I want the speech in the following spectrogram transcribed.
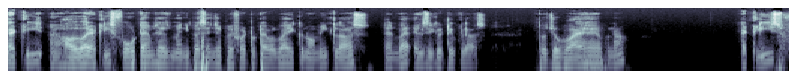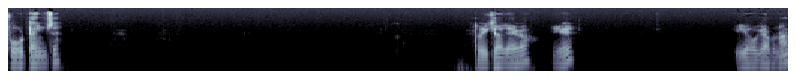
at least however at least four times as many passenger prefer to travel by economy class than by executive class तो जो y है अपना एटलीस्ट फोर टाइम्स है। तो ये क्या हो जाएगा? ये ये हो गया अपना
